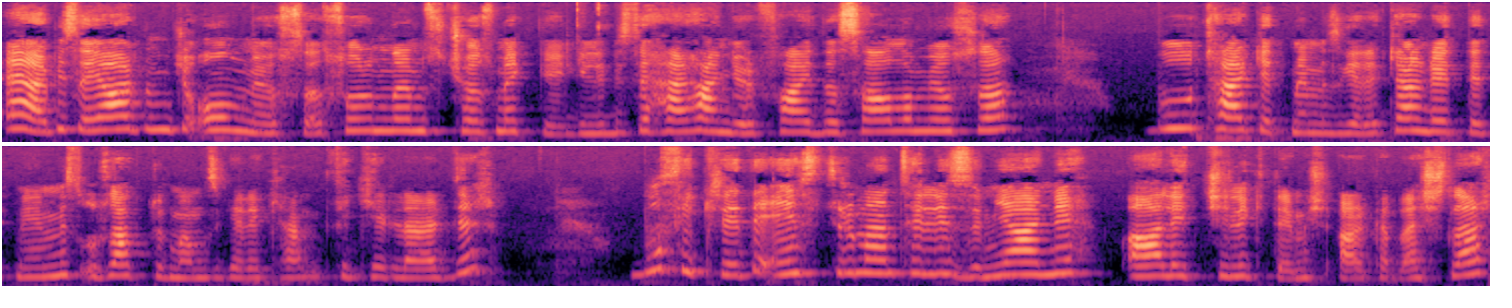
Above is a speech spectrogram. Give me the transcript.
Eğer bize yardımcı olmuyorsa, sorunlarımızı çözmekle ilgili bize herhangi bir fayda sağlamıyorsa bu terk etmemiz gereken, reddetmemiz, uzak durmamız gereken fikirlerdir. Bu fikre de enstrümentalizm yani aletçilik demiş arkadaşlar.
